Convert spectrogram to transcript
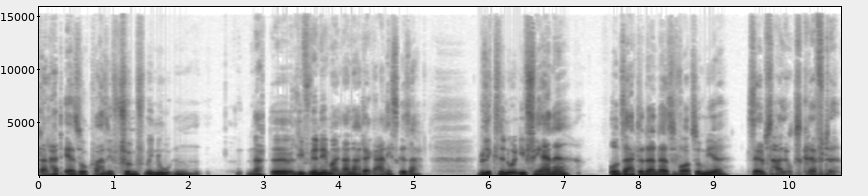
Dann hat er so quasi fünf Minuten, nach, äh, liefen wir nebeneinander, hat er gar nichts gesagt, blickte nur in die Ferne und sagte dann das Wort zu mir, Selbstheilungskräfte.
